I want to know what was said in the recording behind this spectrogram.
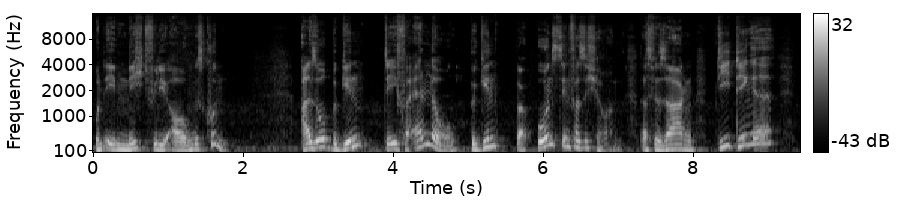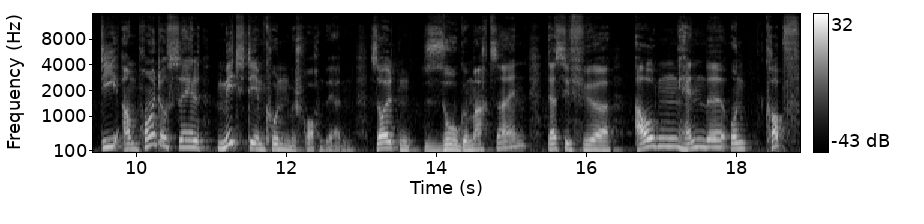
und eben nicht für die Augen des Kunden. Also beginnt die Veränderung, beginnt bei uns den Versicherern, dass wir sagen, die Dinge, die am Point of Sale mit dem Kunden besprochen werden, sollten so gemacht sein, dass sie für Augen, Hände und Kopf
